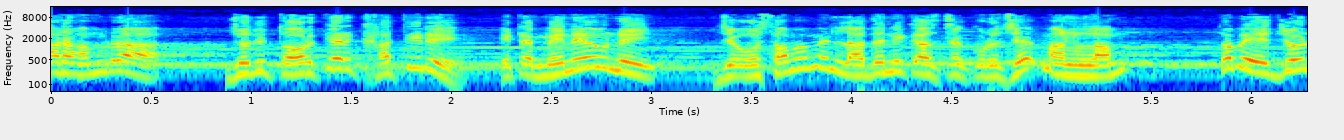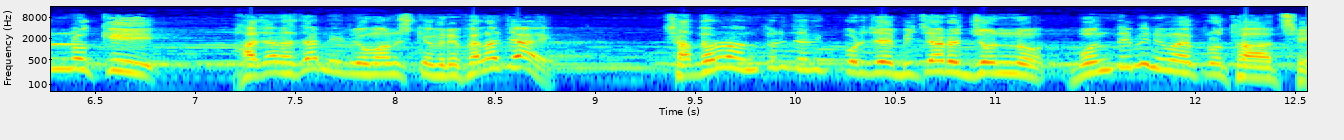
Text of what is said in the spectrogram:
আর আমরা যদি তর্কের খাতিরে এটা মেনেও নেই যে ওসামা বিন লাদেনি কাজটা করেছে, মানলাম। তবে এজন্য কি হাজার হাজার নিরীহ মানুষকে মেরে ফেলা যায়? সাধারণ আন্তর্জাতিক পর্যায়ে বিচারের জন্য বন্দি বিনিময় প্রথা আছে।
